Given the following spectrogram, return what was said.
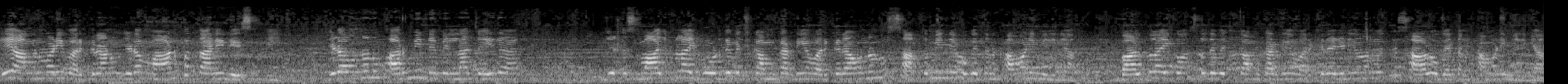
ਇਹ ਆਂਗਣਵਾੜੀ ਵਰਕਰਾਂ ਨੂੰ ਜਿਹੜਾ ਮਾਣ ਭੱਤਾ ਨਹੀਂ ਦੇ ਸਕੀ, ਜਿਹੜਾ ਉਹਨਾਂ ਨੂੰ ਹਰ ਮਹੀਨੇ ਮਿਲਣਾ ਚਾਹੀਦਾ ਹੈ ਸਮਾਜ ਭਲਾਈ ਬੋਰਡ ਦੇ ਵਿੱਚ ਕੰਮ ਕਰਦੀਆਂ ਵਰਕਰ ਆ, ਉਹਨਾਂ ਨੂੰ 7 ਮਹੀਨੇ ਹੋ ਗਏ ਤਨਖਾਹਾਂ ਨਹੀਂ ਮਿਲੀਆਂ। ਬਾਲ ਭਲਾਈ ਕੌਂਸਲ ਦੇ ਵਿੱਚ ਕੰਮ ਕਰਦੀਆਂ ਵਰਕਰ ਆ, ਜਿਹੜੀਆਂ ਉਹਨਾਂ ਨੂੰ ਇੱਥੇ ਸਾਲ ਹੋ ਗਏ ਤਨਖਾਹਾਂ ਨਹੀਂ ਮਿਲੀਆਂ।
